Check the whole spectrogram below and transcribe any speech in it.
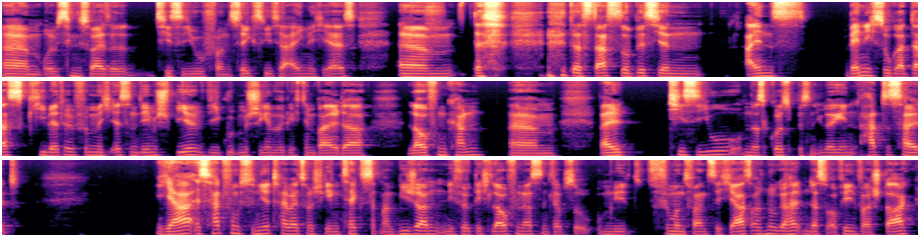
ähm, oder beziehungsweise TCU Front 6, wie es ja eigentlich eher ist, ähm, dass, dass das so ein bisschen eins, wenn nicht sogar das Key Battle für mich ist in dem Spiel, wie gut Michigan wirklich den Ball da laufen kann. Ähm, weil TCU, um das kurz ein bisschen übergehen, hat es halt ja, es hat funktioniert. Teilweise zum Beispiel gegen Texas hat man Bijan nicht wirklich laufen lassen. Ich glaube, so um die 25 Yards auch nur gehalten. Das war auf jeden Fall stark.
